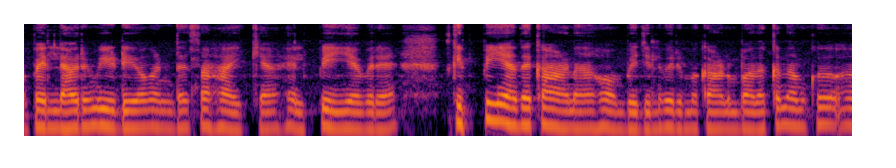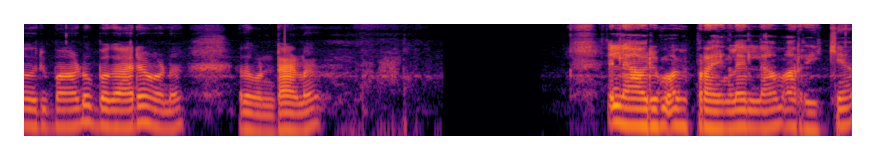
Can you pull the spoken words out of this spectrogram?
അപ്പോൾ എല്ലാവരും വീഡിയോ കണ്ട് സഹായിക്കുക ഹെൽപ്പ് ചെയ്യുക അവരെ. സ്കിപ്പ് ചെയ്യാതെ കാണുക ഹോം പേജിൽ വരുമ്പോൾ കാണുമ്പോൾ അതൊക്കെ നമുക്ക് ഒരുപാട് ഉപകാരമാണ്. അതുകൊണ്ടാണ്. എല്ലാവരും അഭിപ്രായങ്ങളെല്ലാം അറിയിക്കുക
